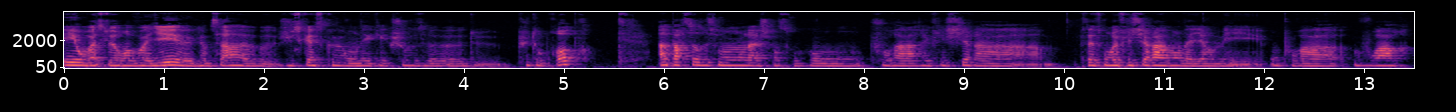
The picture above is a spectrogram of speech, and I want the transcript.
Et on va se le renvoyer euh, comme ça euh, jusqu'à ce qu'on ait quelque chose euh, de plutôt propre. À partir de ce moment-là, je pense qu'on pourra réfléchir à... Peut-être on réfléchira avant d'ailleurs, mais on pourra voir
